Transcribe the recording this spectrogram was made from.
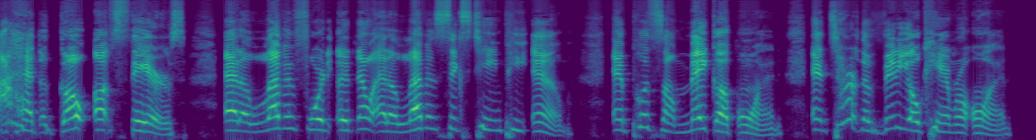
I had to go upstairs at 11:40 uh, no at 11:16 p.m. and put some makeup on and turn the video camera on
